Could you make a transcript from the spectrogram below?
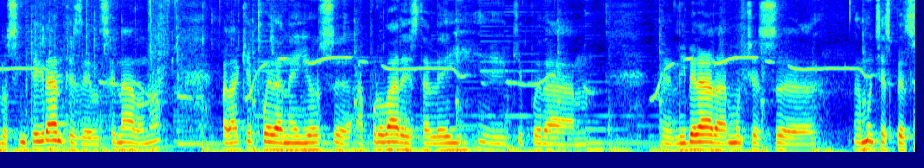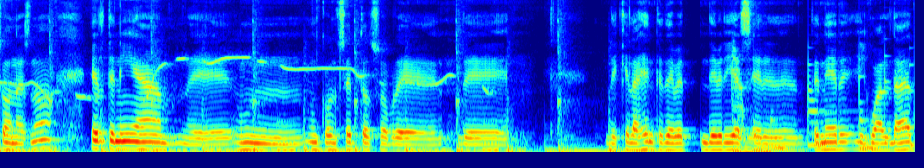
los integrantes del Senado, ¿no? Para que puedan ellos eh, aprobar esta ley eh, que pueda liberar a muchas, a muchas personas, ¿no? Él tenía un, concepto sobre de, que la gente debe, debería ser, tener igualdad,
